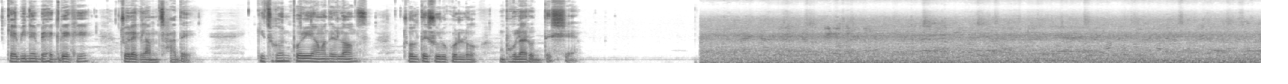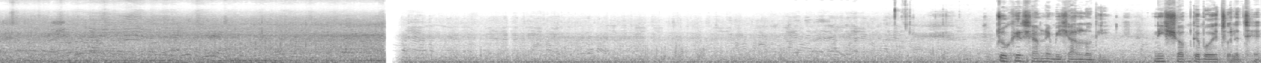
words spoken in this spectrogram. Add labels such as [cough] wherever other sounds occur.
ক্যাবিনে ব্যাগ রেখে চলে গেলাম ছাদে। কিছুক্ষণ পরেই আমাদের লঞ্চ চলতে শুরু করল ভোলার উদ্দেশ্যে। চোখের সামনে বিশাল নদী। নিঃশব্দে বয়ে চলেছে,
